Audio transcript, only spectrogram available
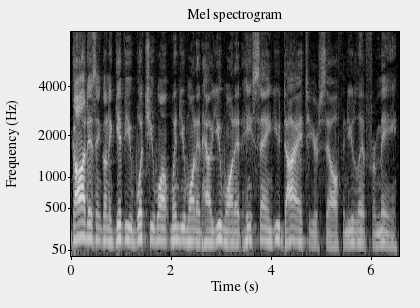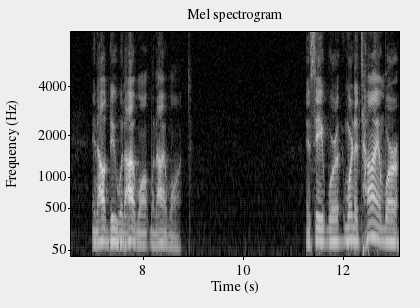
God isn't going to give you what you want, when you want it, how you want it. He's saying, You die to yourself and you live for me, and I'll do what I want when I want. And see, we're, we're in a time where,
